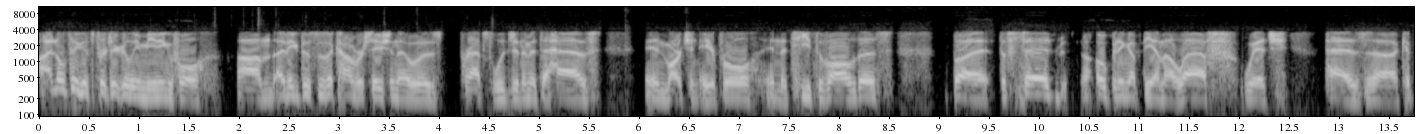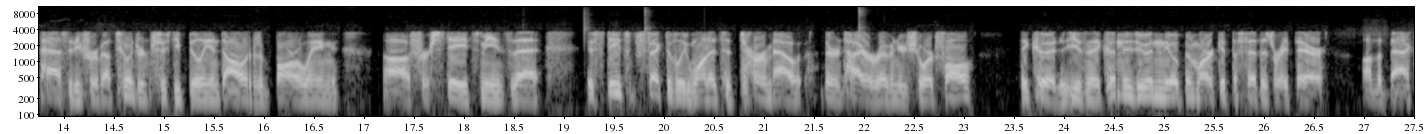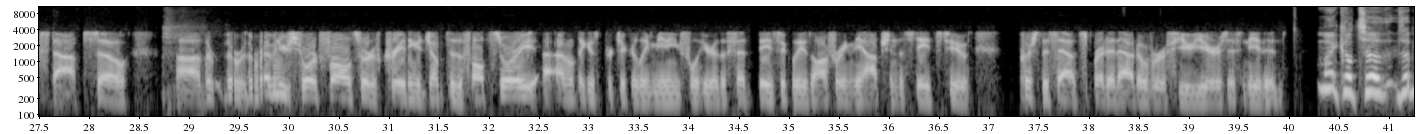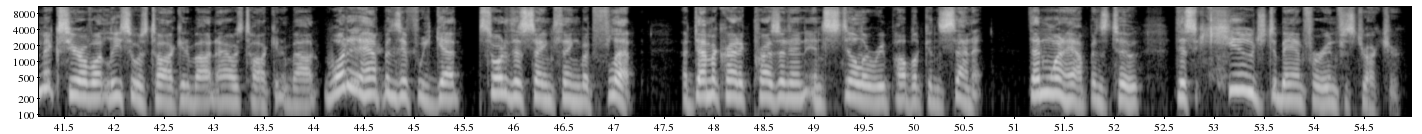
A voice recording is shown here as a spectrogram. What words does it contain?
I don't think it's particularly meaningful. Um, I think this is a conversation that was perhaps legitimate to have in March and April in the teeth of all of this. But the Fed opening up the MLF, which has uh, capacity for about $250 billion of borrowing uh, for states, means that if states effectively wanted to term out their entire revenue shortfall, they could. Even they couldn't do it in the open market. The Fed is right there on the backstop. So uh, the, the, the revenue shortfall, sort of creating a jump to default story, I don't think is particularly meaningful here. The Fed basically is offering the option to states to push this out, spread it out over a few years if needed. Michael, to the mix here of what Lisa was talking about and I was talking about, what happens if we get sort of the same thing but flip? A Democratic president and still a Republican Senate. Then what happens to this huge demand for infrastructure?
